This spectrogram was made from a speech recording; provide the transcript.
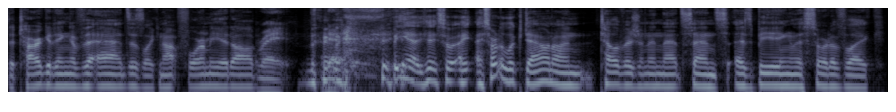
the targeting of the ads is like not for me at all. Right. Yeah. But yeah, so I, I sort of look down on television in that sense as being this sort of like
